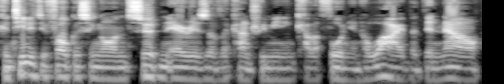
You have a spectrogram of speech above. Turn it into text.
continue to focusing on certain areas of the country, meaning California and Hawaii, but then now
